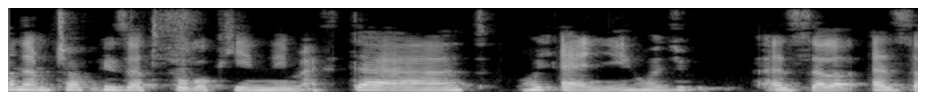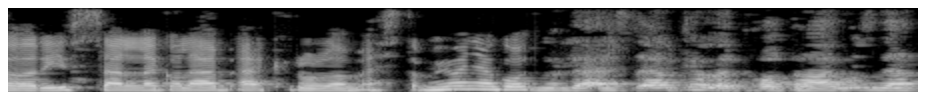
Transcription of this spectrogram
hanem csak vizet fogok inni, meg teát, hogy ennyi, hogy ezzel a, ezzel a résszel legalább elkerülöm ezt a műanyagot. Na de ezt el kellett határozni, hát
